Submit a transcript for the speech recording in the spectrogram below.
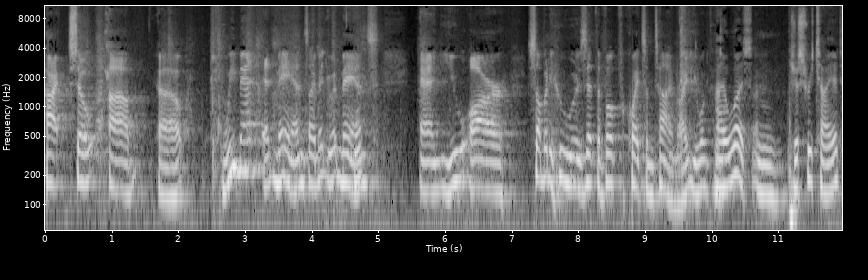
All right, so um, uh, we met at Mann's. I met you at Mann's, and you are somebody who was at the Vogue for quite some time, right? You worked I was. I'm just retired.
